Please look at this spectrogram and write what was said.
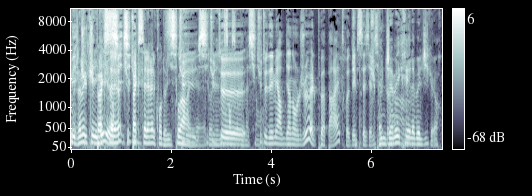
mais jamais tu, peux, accélérer, Si- tu peux accélérer le cours de si l'histoire tu, et euh, si tu te, si tu te démerdes bien dans le jeu, elle peut apparaître dès le 16e Tu peux siècle. ne jamais hein. créer la Belgique alors.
